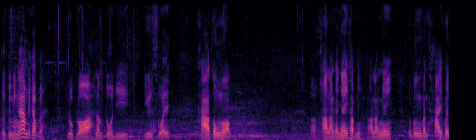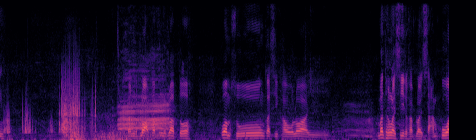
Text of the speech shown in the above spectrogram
เธอตัวนี้งามเลยครับนะรูปรอลำตัวดี ยืนสวยขาตรงหนอกขาหลังกันใหญ่ครับนี่ขาหลังใหญ่ เบิ่งบันทายเพิ่นบันรอบครับบันรอบตัวความสูงกับสีเขาร้อยมันถึงร้อยสี่หรอกครับร้อยสามกัว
